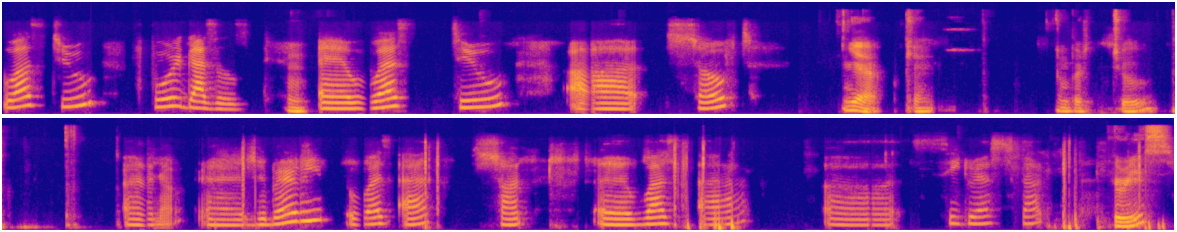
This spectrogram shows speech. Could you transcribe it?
was too for gazelles. Mm. Uh, was too uh, soft yeah okay number two Uh, no, uh, Jabari was a son, was a uh, seagrass son. curious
